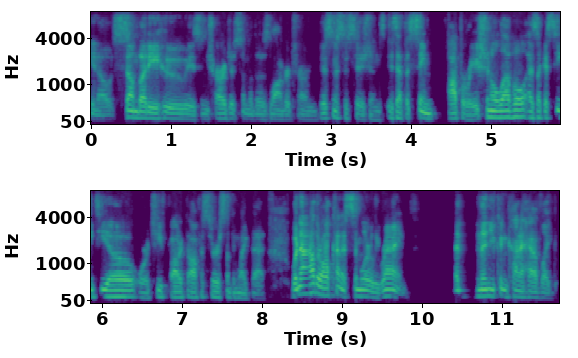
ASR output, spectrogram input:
you know somebody who is in charge of some of those longer term business decisions is at the same operational level as like a cto or a chief product officer or something like that. Well now they're all kind of similarly ranked and then you can kind of have like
